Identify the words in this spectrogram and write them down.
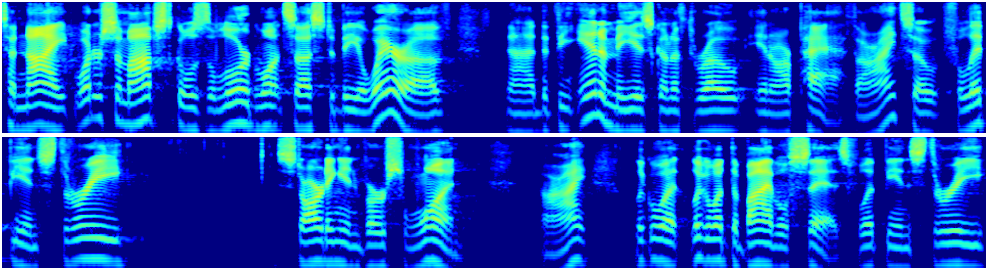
tonight what are some obstacles the Lord wants us to be aware of uh, that the enemy is going to throw in our path. All right, so Philippians 3, starting in verse 1. All right, look at what, look at what the Bible says. Philippians 3,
